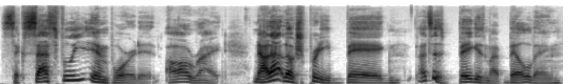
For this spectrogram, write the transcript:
Successfully imported. All right. Now that looks pretty big. That's as big as my building.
